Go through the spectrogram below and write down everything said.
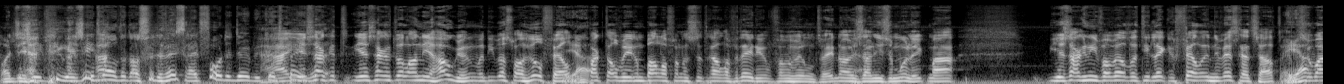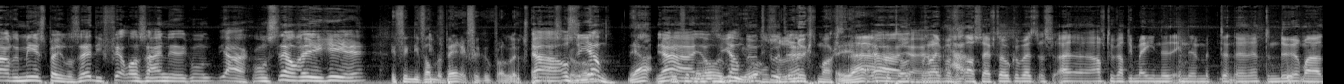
Want je, ziet, je ziet wel dat als we de wedstrijd voor de derby kut Ja, spelen... je, zag het, je zag het wel aan die Haugen, want die was wel heel fel. Ja. Die pakt alweer een bal van een centrale verdediger van Willem II. Nou is dat niet zo moeilijk, maar je zag in ieder geval wel dat hij lekker fel in de wedstrijd zat. En Ja. zo waren er meer spelers hè, die feller zijn, eh, gewoon, ja, gewoon snel reageren. Ik vind die Van den Berg vind ik ook wel leuk. Ja, als de Jan. Ja, Ja, ik als de Jan goeie, doet. Onze luchtmacht. Ja, Ja, ja, goed, ja, ja. Hij heeft ook een wedstrijd- eh, af en toe gaat hij mee in de, in de, met ten, eh, ten deur. Maar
